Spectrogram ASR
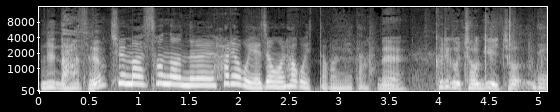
네, 나왔어요? 출마 선언을 하려고 예정을 하고 있다고 합니다. 네. 그리고 저기 저그 네.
